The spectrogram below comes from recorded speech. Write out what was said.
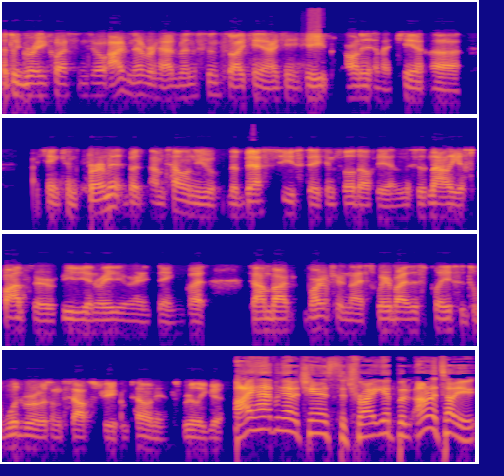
That's a great question, Joe. I've never had venison, so I can't I can't hate on it, and I can't uh, I can't confirm it, but I'm telling you, the best cheesesteak in Philadelphia. And this is not like a sponsor of BGN Radio or anything, but John Bar- Barcher and I swear by this place. It's Woodrow's on South Street. I'm telling you, it's really good. I haven't had a chance to try it yet, but I'm going to tell you,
